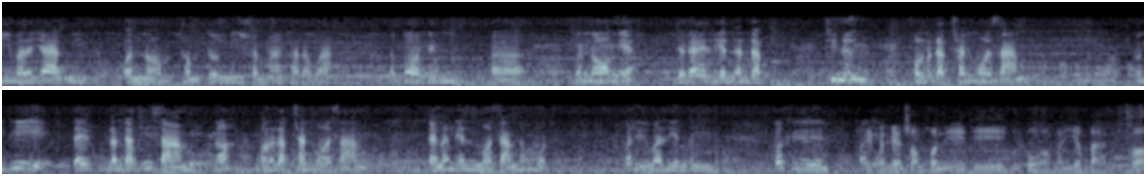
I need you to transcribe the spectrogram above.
มีมารยาทมีอ่อนน้อมถ่อมตนมีสัมมาคารวะ แล้วก็เป็นคนน้องเนี่ยจะได้เรียนอันดับที่หนึ่งของระดับชั้นมสาม คนพี่ได้ลำดับที่สามเนาะของระดับชั้นมสามจากนักเรียนมสามทั้งหมด ก็ถือว่าเรียนดี ก็คือเขาเด็กจะนักเรียนสองคนนี้ที่คุณครูออกมาเยี่ยมบ้านก็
